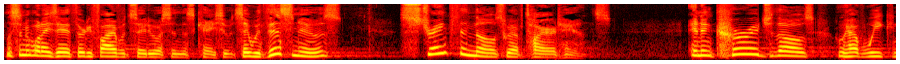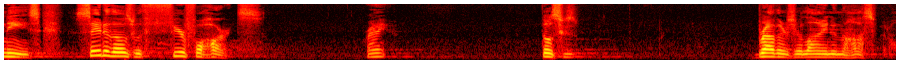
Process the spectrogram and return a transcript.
Listen to what Isaiah 35 would say to us in this case. It would say, With this news, Strengthen those who have tired hands and encourage those who have weak knees. Say to those with fearful hearts, right? Those whose brothers are lying in the hospital,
